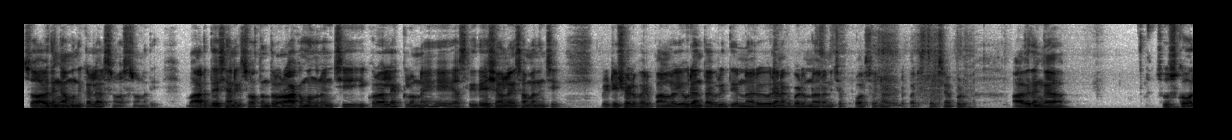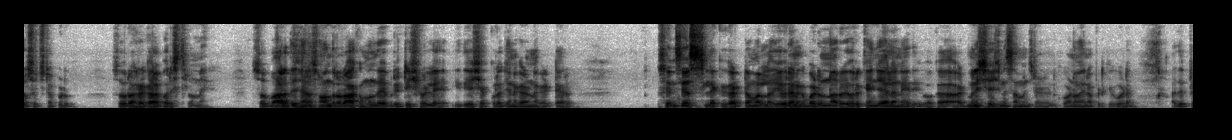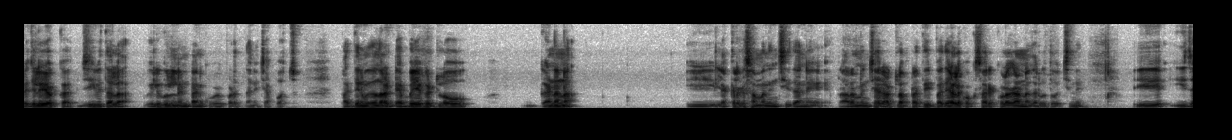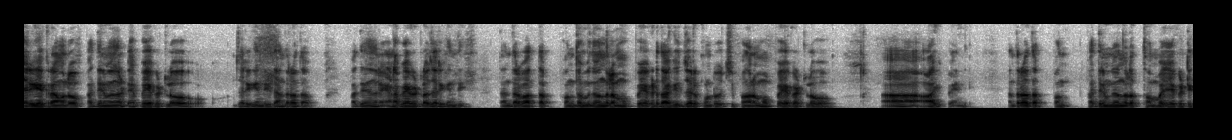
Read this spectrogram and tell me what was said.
సో ఆ విధంగా ముందుకెళ్ళాల్సిన అవసరం ఉన్నది. భారతదేశానికి స్వతంత్రం రాకముందు నుంచి ఈ కులాల లెక్కలు ఉన్నాయి అసలు ఈ దేశంలోకి సంబంధించి బ్రిటిష్ వాళ్ళ పరిపాలనలో ఎవరెంత అభివృద్ధి ఉన్నారు ఎవరు వెనకబడి ఉన్నారు అని చెప్పుకోవాల్సి వచ్చినటువంటి పరిస్థితి వచ్చినప్పుడు ఆ విధంగా చూసుకోవాల్సి వచ్చినప్పుడు సో రకరకాల పరిస్థితులు ఉన్నాయి సో భారతదేశానికి స్వాతంత్రం రాకముందే బ్రిటిష్ వాళ్ళే ఈ దేశ కుల జనగణన కట్టారు. సెన్సెస్ లెక్క కట్టడం వల్ల ఎవరు వెనకబడి ఉన్నారు ఎవరికేం చేయాలనేది ఒక అడ్మినిస్ట్రేషన్కి సంబంధించినటువంటి కోణం అయినప్పటికీ కూడా అది ప్రజల యొక్క జీవితాల వెలుగులు నింపడానికి ఉపయోగపడుతుందని చెప్పవచ్చు పద్దెనిమిది వందల డెబ్బై ఒకటిలో గణన ఈ లెక్కలకు సంబంధించి దాన్ని ప్రారంభించారు. అట్లా ప్రతి పదేళ్ళకు ఒకసారి కులగణన జరుగుతూ వచ్చింది. ఈ ఈ జరిగే క్రమంలో పద్దెనిమిది వందల డెబ్బై ఒకటిలో జరిగింది. దాని తర్వాత పద్దెనిమిది వందల ఎనభై ఒకటిలో జరిగింది. దాని తర్వాత పంతొమ్మిది వందల ముప్పై ఒకటి దాకా జరుపుకుంటూ వచ్చి పంతొమ్మిది వందల ముప్పై ఒకటిలో ఆగిపోయింది. దాని తర్వాత పం పద్దెనిమిది వందల తొంభై ఒకటి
